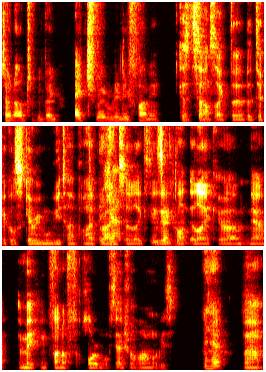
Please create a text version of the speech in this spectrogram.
turned out to be like actually really funny. Because it sounds like the, the typical scary movie type vibe, right? Yeah, so like exactly. they like um yeah, they're making fun of horror movies, actual horror movies. Yeah. Yeah.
